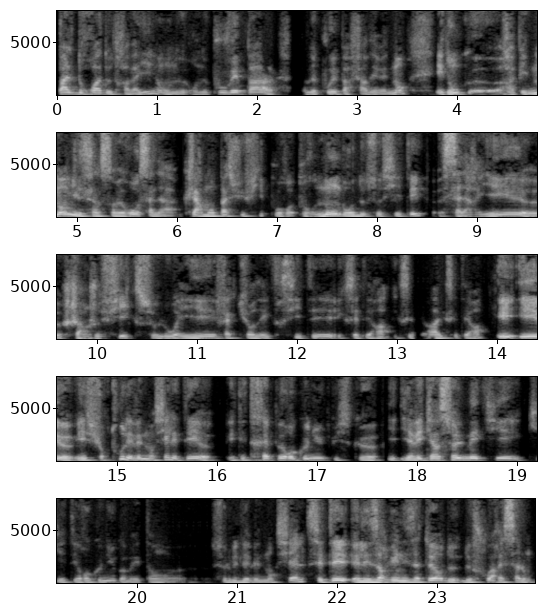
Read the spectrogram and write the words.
pas le droit de travailler, on ne, on ne pouvait pas, on ne pouvait pas faire d'événements. Et donc euh, rapidement, 1500 euros, ça n'a clairement pas suffi pour pour nombre de sociétés, salariés, charges fixes, loyers, factures d'électricité, etc., etc., etc. Et, et, et surtout, l'événementiel était était très peu reconnu puisque il y avait qu'un seul métier qui était reconnu comme étant celui de l'événementiel, c'était les organisateurs de, foires et salons.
